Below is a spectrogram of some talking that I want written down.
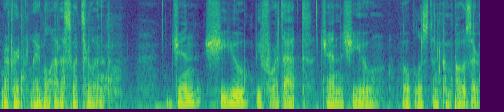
record label out of Switzerland. Jen Shyu before that, Jen Shyu, vocalist and composer,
